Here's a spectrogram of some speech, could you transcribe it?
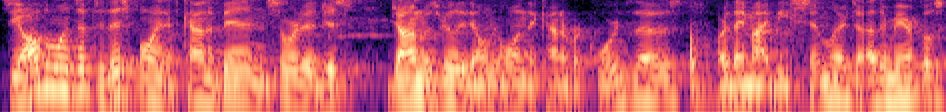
See, all the ones up to this point have kind of been sort of just, John was really the only one that kind of records those, or they might be similar to other miracles.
